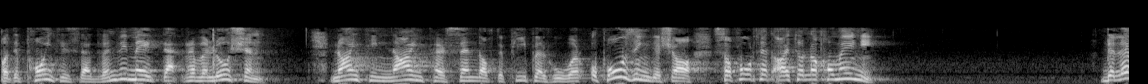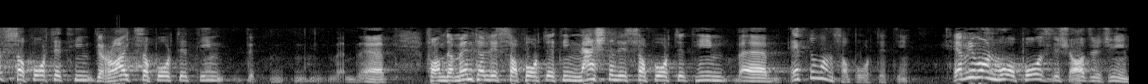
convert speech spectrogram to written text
But the point is that when we made that revolution, 99% of the people who were opposing the Shah supported Ayatollah Khomeini. The left supported him, the right supported him, uh, fundamentalists supported him, nationalists supported him, uh, everyone supported him. Everyone who opposed the Shah's regime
